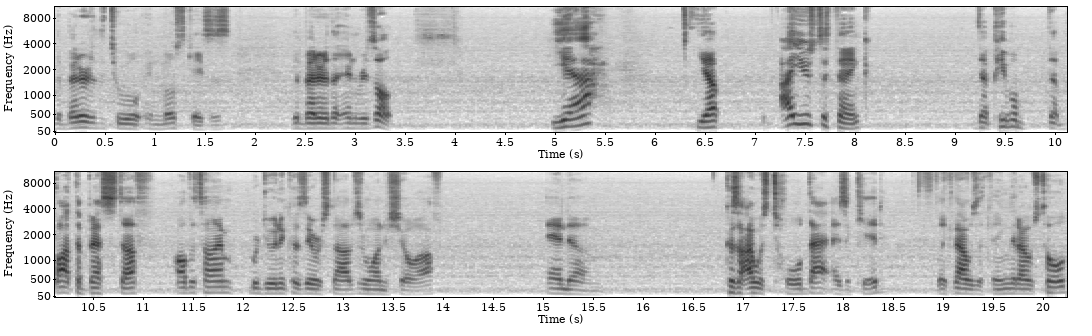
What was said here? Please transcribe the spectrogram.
The better the tool in most cases, the better the end result. Yeah, yep. I used to think that people that bought the best stuff all the time were doing it because they were snobs and wanted to show off. And um because um, I was told that as a kid, like that was a thing that I was told.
